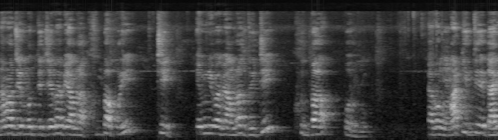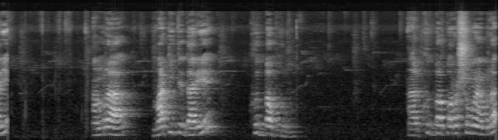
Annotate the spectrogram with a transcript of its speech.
নামাজের মধ্যে যেভাবে আমরা খুদ্া পড়ি, ঠিক এমনিভাবে আমরা দুইটি খুদ্া পড়ব। এবং মাটিতে দাঁড়িয়ে আমরা মাটিতে দাঁড়িয়ে খুদ্া পড়ব। আর খুদ্া পড়ার সময় আমরা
